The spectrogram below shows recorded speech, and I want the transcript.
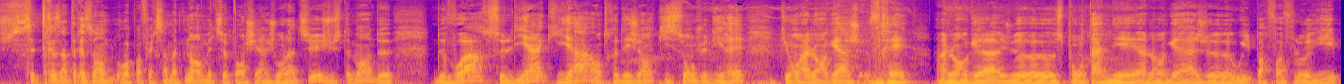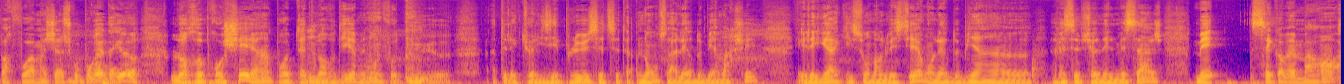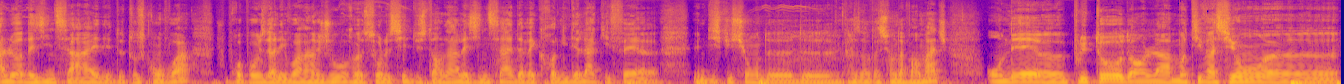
c'est très intéressant, on va pas faire ça maintenant, mais de se pencher un jour là-dessus, justement, de, de voir ce lien qu'il y a entre des gens qui sont, je dirais, qui ont un langage vrai, un langage euh, spontané, un langage, euh, oui, parfois fleuri, parfois machin. Ce qu'on pourrait d'ailleurs leur reprocher, hein, pourrait peut-être leur dire, mais non, il faut plus euh, intellectualiser plus, etc. Non, ça a l'air de bien marcher. Et les gars qui sont dans le vestiaire ont l'air de bien réceptionner le message. Mais c'est quand même marrant, à l'heure des insides et de tout ce qu'on voit, je vous propose d'aller voir un jour euh, sur le site du Standard les insides avec Ronnie Della qui fait euh, une discussion de, de présentation d'avant-match. On est euh, plutôt dans la motivation euh,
